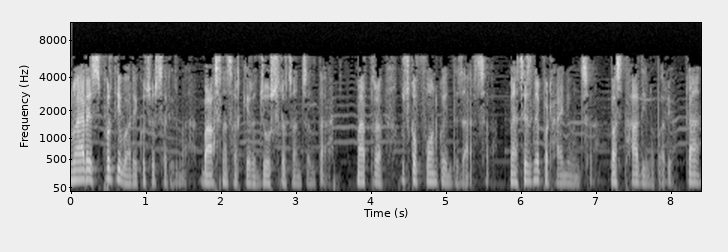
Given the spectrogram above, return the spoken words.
नुहाएर स्फूर्ति भरेको छु शरीरमा। बास्न छर्केर जोस र चञ्चलता। मात्र उसको फोनको इन्तजार छ। म्यासेज नै पठाइने हुन्छ। बस थाहा दिनु पर्यो कहाँ?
